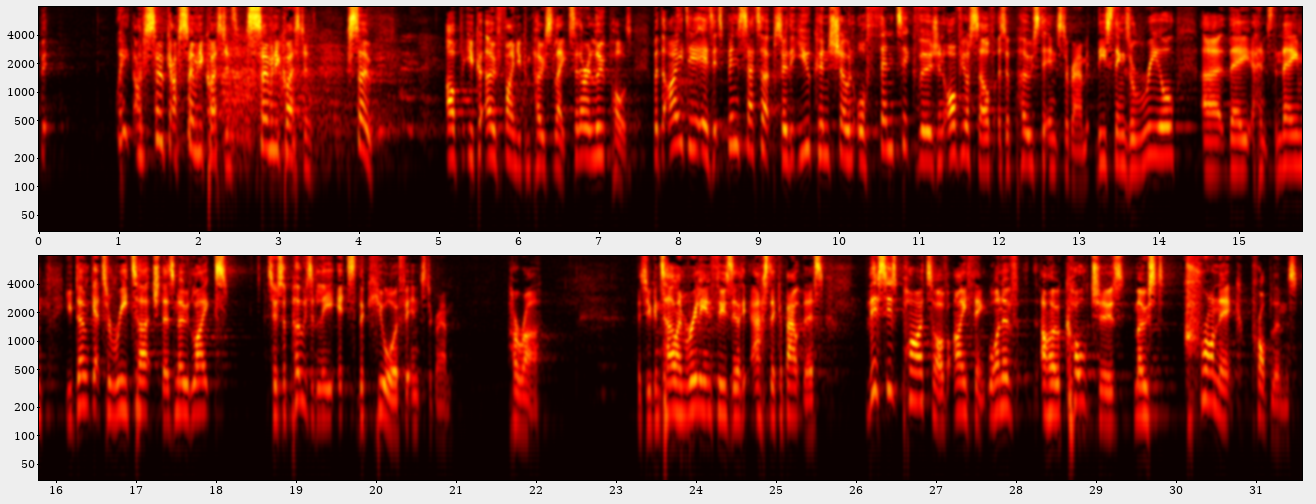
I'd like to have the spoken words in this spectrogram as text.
but, wait, I'm so, I have so many questions. So many questions. So, Oh, can, oh, fine, you can post late. So there are loopholes. But the idea is it's been set up so that you can show an authentic version of yourself as opposed to Instagram. These things are real, uh, they, hence the name. You don't get to retouch, there's no likes. So supposedly it's the cure for Instagram. Hurrah. As you can tell, I'm really enthusiastic about this. This is part of, I think, one of our culture's most chronic problems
